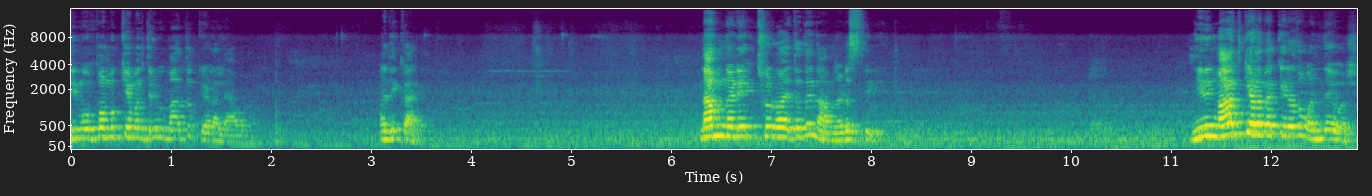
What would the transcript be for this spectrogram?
ನಿಮ್ಮ ಉಪಮುಖ್ಯಮಂತ್ರಿ ಮಾತು ಕೇಳಲ್ಲ ಯಾವ ಅಧಿಕಾರಿ. ನಮ್ ನಡೆಯಕ್ಕೆ ಶುರು ಆಯ್ತದೆ ನಾವು ನಡೆಸ್ತೀವಿ. ನಿನಗೆ ಮಾತು ಕೇಳಬೇಕಿರೋದು ಒಂದೇ ವರ್ಷ.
